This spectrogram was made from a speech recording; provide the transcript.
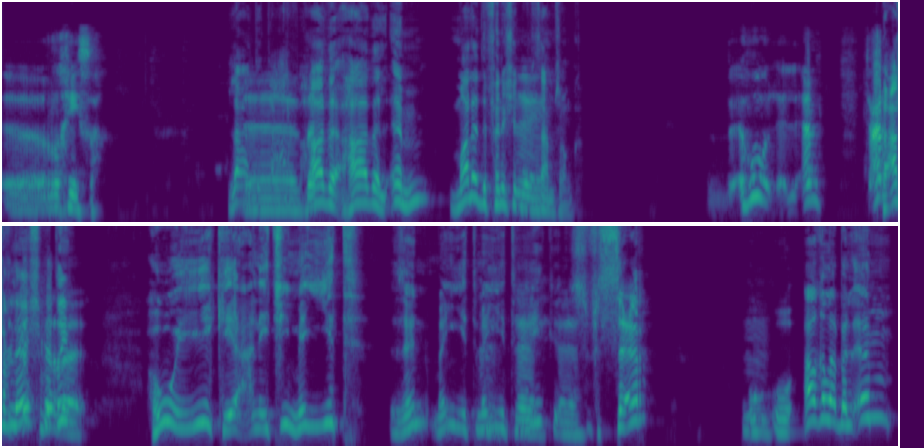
آه، رخيصة لا آه، بس- هذا هذا ال M ما له definition إيه. سامسونج هو ال M تعرف, تعرف ليش بطيء؟ هو يجيك يعني شي ميت زين ميت ميت إيه، يجيك إيه. في السعر. وأغلب الأم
